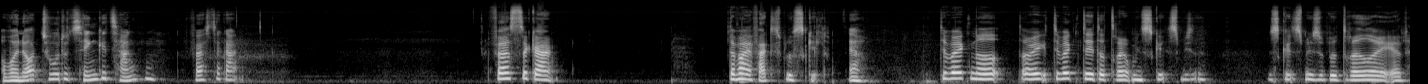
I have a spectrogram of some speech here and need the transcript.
Og hvornår turde du tænke tanken første gang? Første gang, der var jeg faktisk blevet skilt. Ja. Det var ikke noget, der var ikke, det var ikke det, der drev min skilsmisse. Min skilsmisse blev drevet af, at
